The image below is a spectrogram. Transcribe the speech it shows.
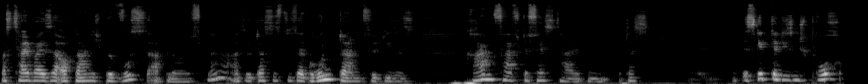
was teilweise auch gar nicht bewusst abläuft. Ne? Also das ist dieser Grund dann für dieses krampfhafte Festhalten. Das, es gibt ja diesen Spruch,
